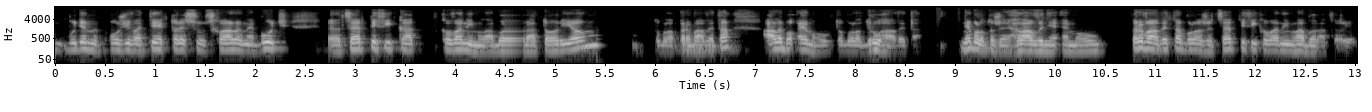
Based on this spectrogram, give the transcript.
budeme používať tie, ktoré sú schválené buď eh, certifikovaným laboratóriom, to bola prvá veta, alebo EMO, to bola druhá veta. Nebolo to, že hlavne EMO, Prvá veta bola, že certifikovaným laboratórium.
